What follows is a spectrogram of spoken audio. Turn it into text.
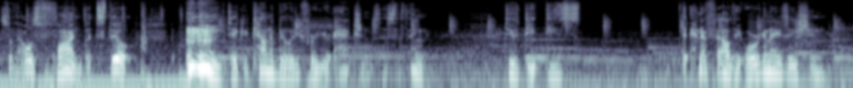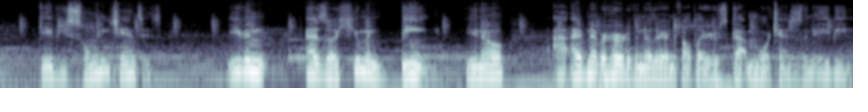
So that was fun, but still, take accountability for your actions. That's the thing, dude. The, these, the NFL, the organization, gave you so many chances, even as a human being. You know, I, I've never heard of another NFL player who's gotten more chances than AB.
